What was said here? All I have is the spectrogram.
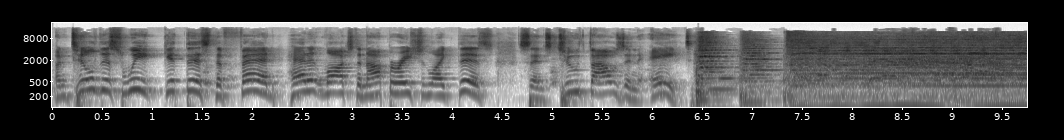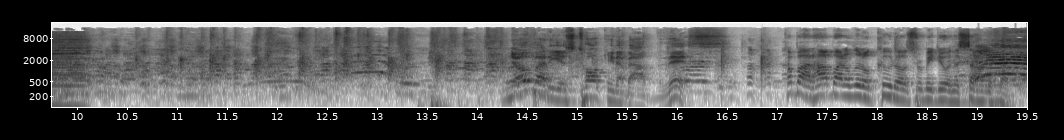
Until this week, get this: the Fed hadn't launched an operation like this since 2008. Nobody is talking about this. Come on, how about a little kudos for me doing the sound effect?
